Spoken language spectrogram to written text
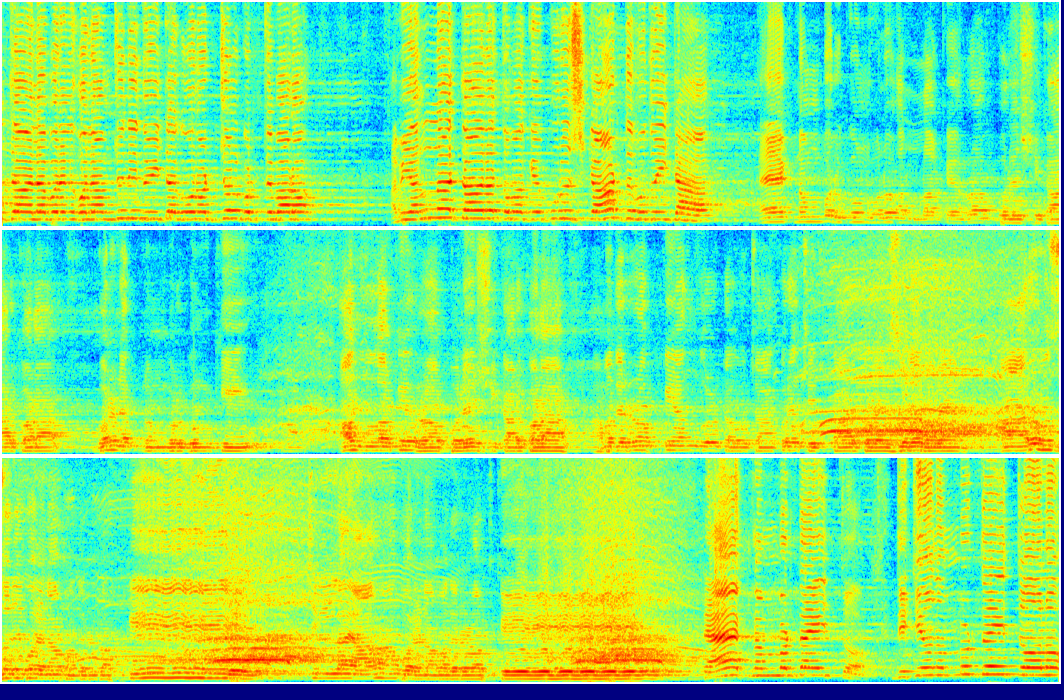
তাআলা বলেন, গোলাম, যদি দুইটা গুণ অর্জন করতে পারো, আমি আল্লাহ তাআলা তোমাকে পুরস্কার দেব দুইটা। এক নম্বর গুণ হলো আল্লাহকে রব বলে স্বীকার করা। বলেন, এক নম্বর গুণ কি? আল্লাহকে রব বলে স্বীকার করা। আমাদের রবকে আঙ্গুলটা উঁচা করে চিৎকার করে জোরে বলেন। আরও জোরে বলেন, আমাদের রবকে। চিল্লায়া বলেন, আমাদের রবকে। এক নম্বর দায়িত্ব। দ্বিতীয় নম্বর দায়িত্ব হলো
